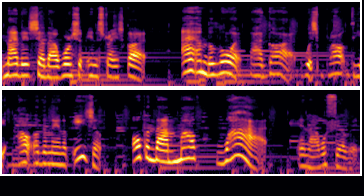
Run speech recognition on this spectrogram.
neither shall thou worship any strange God. I am the Lord thy God, which brought thee out of the land of Egypt. Open thy mouth wide, and I will fill it.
